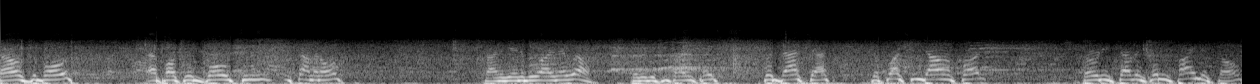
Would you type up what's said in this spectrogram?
Charles DeBose. That puck will go to the Seminoles. Trying to gain the blue line, they will. Could there be some time space? Good back check. Deflection down in front. 37 couldn't find it though.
